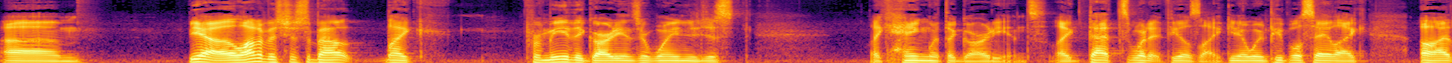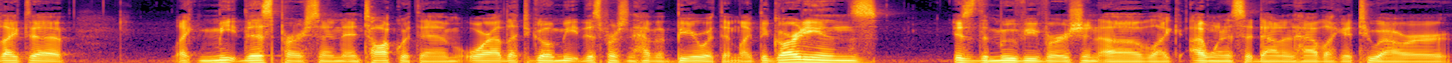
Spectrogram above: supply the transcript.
um, yeah, a lot of it's just about like for me, the Guardians are wanting to just like hang with the Guardians. Like that's what it feels like. You know, when people say like, "Oh, I'd like to." like meet this person and talk with them or I'd like to go meet this person and have a beer with them. Like the Guardians is the movie version of like I want to sit down and have like a 2-hour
